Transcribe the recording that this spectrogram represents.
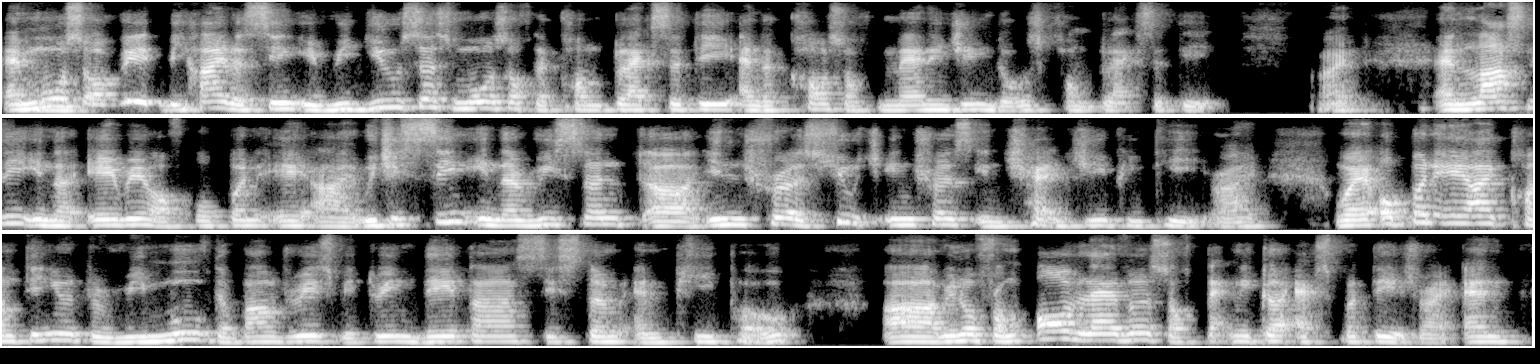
and hmm. most of it behind the scene, it reduces most of the complexity and the cost of managing those complexity. Right. And lastly, in the area of open AI, which is seen in the recent uh, interest, huge interest in chat GPT, right? Where open AI continue to remove the boundaries between data, system, and people, uh, you know, from all levels of technical expertise, right? And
